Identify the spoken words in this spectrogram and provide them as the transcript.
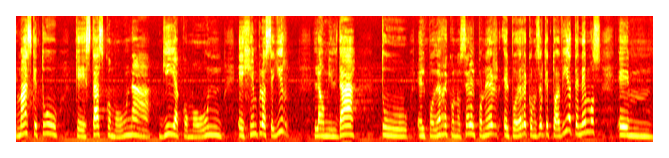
Más que tú que estás como una guía, como un ejemplo a seguir, la humildad, tu, el poder reconocer, el, poner, el poder reconocer que todavía tenemos em,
